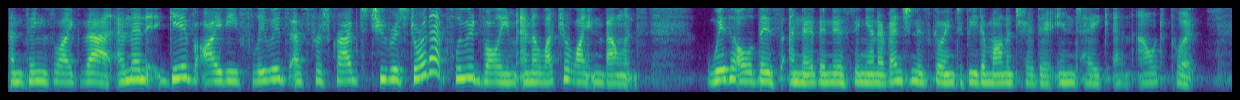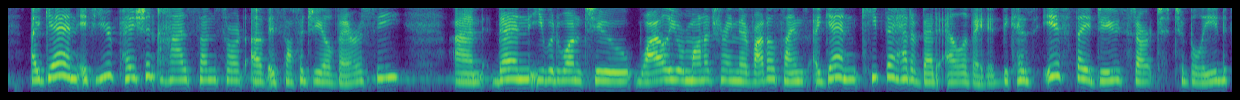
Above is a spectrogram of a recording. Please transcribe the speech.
and things like that, and then give IV fluids as prescribed to restore that fluid volume and electrolyte imbalance with all of this, the nursing intervention is going to be to monitor their intake and output. Again, if your patient has some sort of esophageal varice, um, then you would want to, while you're monitoring their vital signs, again, keep their head of bed elevated because if they do start to bleed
